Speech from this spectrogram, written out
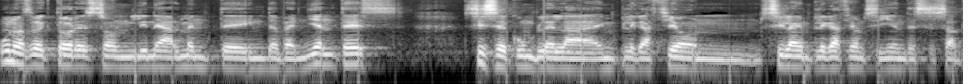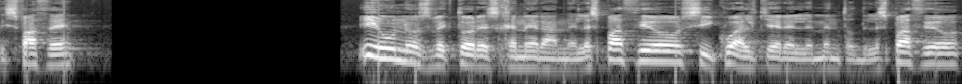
Unos vectores son linealmente independientes si se cumple la implicación, si la implicación siguiente se satisface. Y unos vectores generan el espacio si cualquier elemento del espacio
